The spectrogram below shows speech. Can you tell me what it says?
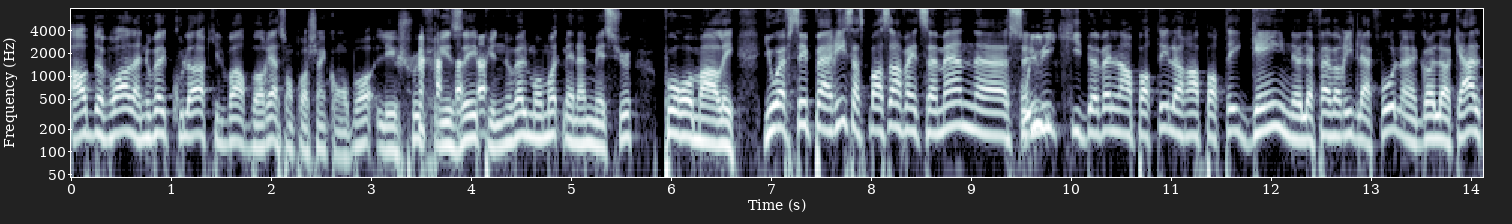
Hâte de voir la nouvelle couleur qu'il va arborer à son prochain combat. Les cheveux frisés, puis une nouvelle momotte, mesdames, messieurs, pour O'Malley. UFC Paris, ça se passait en fin de semaine. Euh, celui qui devait l'emporter l'a remporté. Gain, le favori de la foule, un gars local,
